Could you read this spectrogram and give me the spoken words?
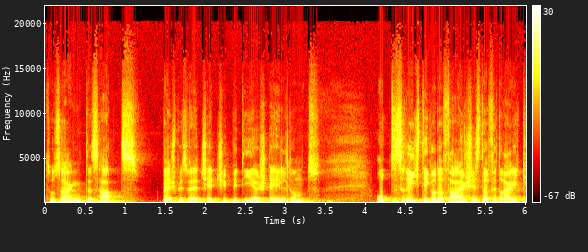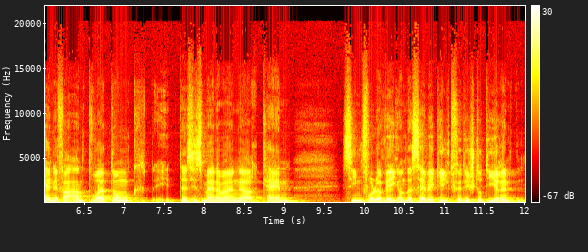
Zu sagen, das hat beispielsweise ChatGPT erstellt und ob das richtig oder falsch ist, dafür trage ich keine Verantwortung. Das ist meiner Meinung nach kein sinnvoller Weg. Und dasselbe gilt für die Studierenden.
